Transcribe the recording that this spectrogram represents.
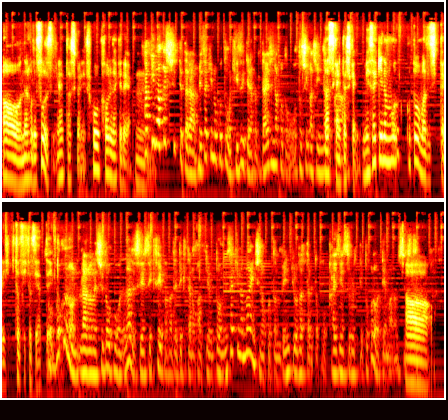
ああ、なるほど。そうですね。確かに。そこを変わるだけで。うん。先ばかし知ってたら、目先のことを気づいてなくて大事なことを落としがちになる確かに確かに。目先のもことをまずしっかり一つ一つやっていくと。僕のらの、ね、指導法でなぜ成績成果が出てきたのかっていうと、目先の毎日のことの勉強だったりとかを改善するっていうところがテーマなんですよ。ああ。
